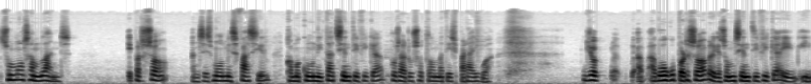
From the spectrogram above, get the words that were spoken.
són molt semblants. I per això ens és molt més fàcil, com a comunitat científica, posar-ho sota el mateix paraigua jo abogo per això, perquè som científica i, i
